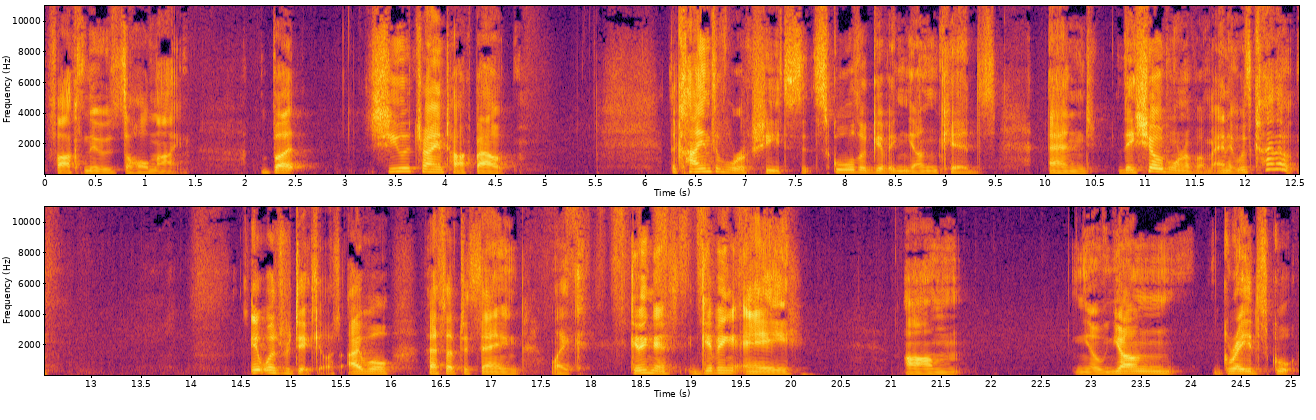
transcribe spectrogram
Fox News, the whole nine. But she would try and talk about the kinds of worksheets that schools are giving young kids and they showed one of them, and it was kind of it was ridiculous. I will fess up to saying like giving a giving a um you know young grade school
